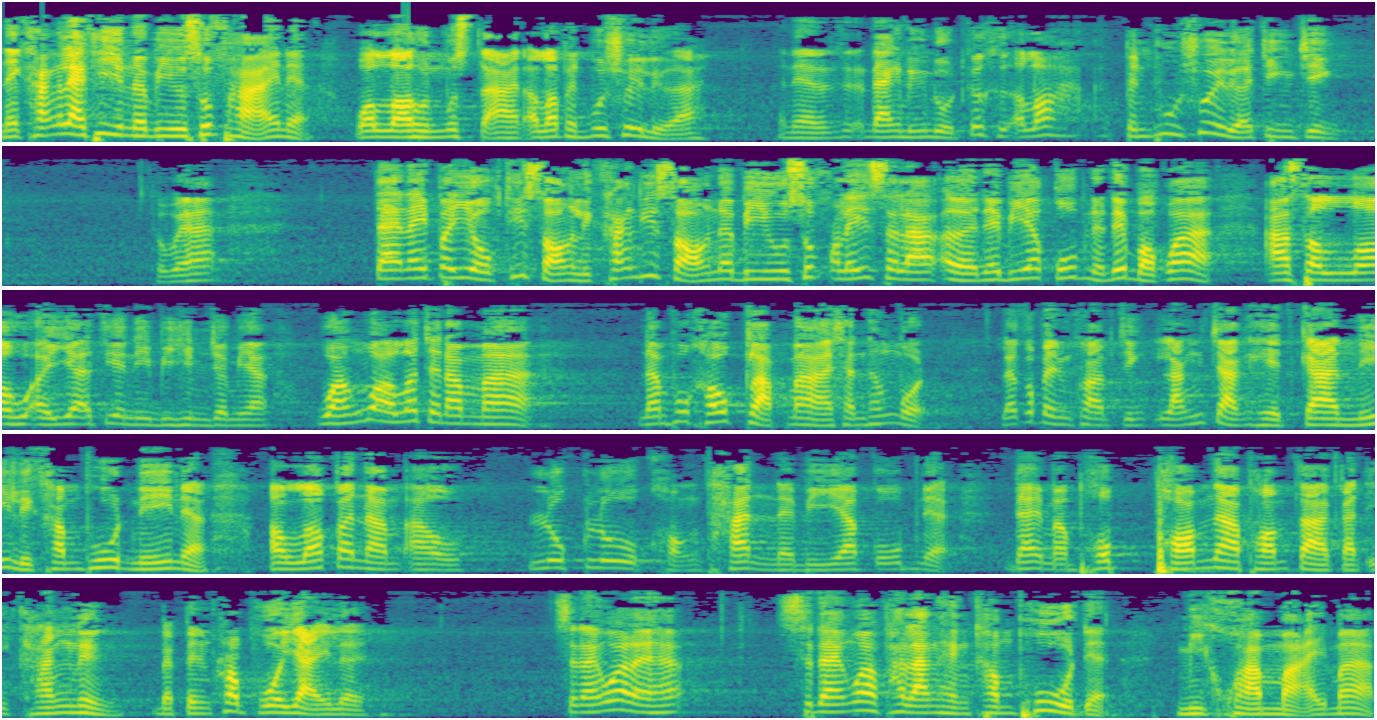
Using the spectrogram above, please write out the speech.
ในครั้งแรกที่ยูนบียูซุฟหายเนี่ยوالله المستعان อัลลอฮ์เป็นผู้ช่วยเหลือเนี่ยแรงดึงดูดก็คืออัลลอฮ์เป็นผู้ช่วยเหลือจริง ๆถูกไหมฮะ แต่ในประโยคที่สองหรือครั้งที่สองนบียูซุฟอะลัยสลามเออนบียะกุบเนี่ยได้บอกว่าอาซัลลอฮุอายะตีนีบิฮิมจะมีหวังว่าอัลลอฮ์จะนำมานำพวกเขากลับมาฉันทั้งหมด แล้วก็เป็นความจริงหลังจากเหตุการณ์นี้หรือคำพูดนี้เนี่ยอัลลอฮ์ก็นำเอาลูกๆของท่านนบียะกุบเนี่ยได้มาพบพร้อมหน้าพร้อมตากันอีกครั้งหนึ่ง แบบเป็นครอบครัวใหญ่เลย แสดงว่าอะไรฮะแสดงว่าพลังแห่งคำพูดเนี่ยมีความหมายมาก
